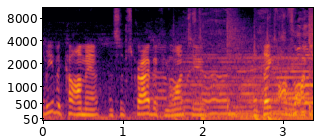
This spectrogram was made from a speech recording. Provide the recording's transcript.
leave a comment, and subscribe if you want to. And thanks for watching.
